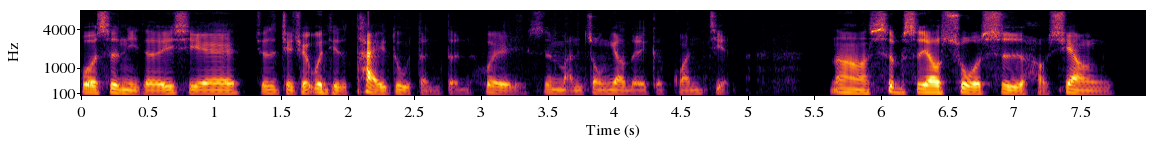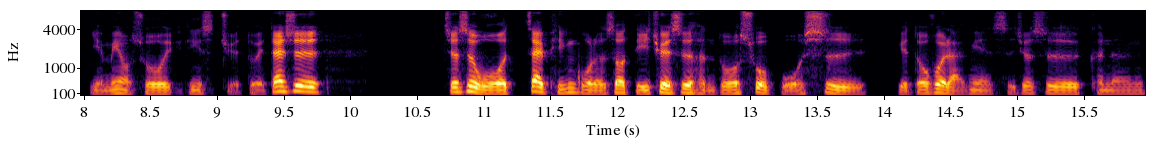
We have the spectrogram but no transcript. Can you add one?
或者是你的一些就是解决问题的态度等等，会是蛮重要的一个关键。那是不是要硕士？好像也没有说一定是绝对。但是就是我在苹果的时候，的确是很多硕博士也都会来面试，就是可能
